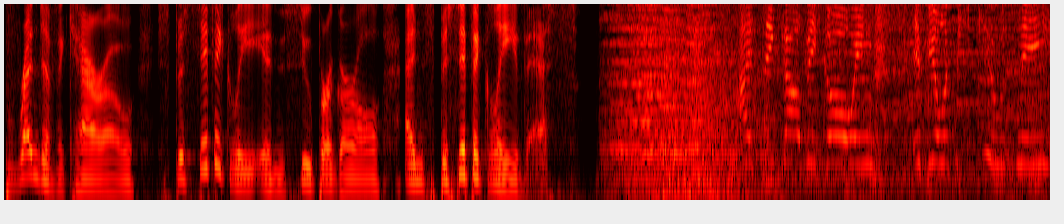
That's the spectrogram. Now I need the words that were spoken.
Brenda Vaccaro, specifically in Supergirl, and specifically this. I think I'll be going, if you'll excuse me.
